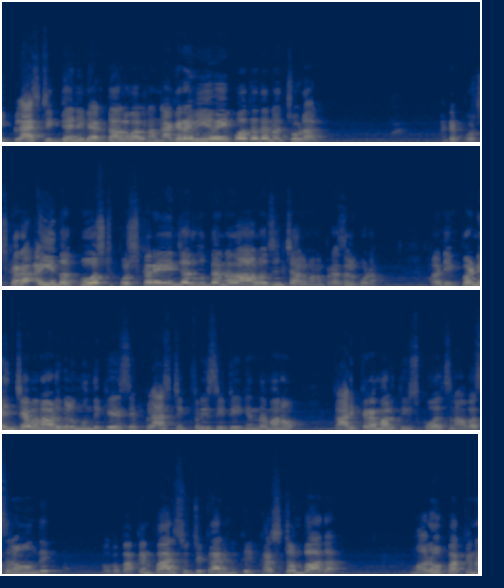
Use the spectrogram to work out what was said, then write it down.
ఈ ప్లాస్టిక్ కానీ వ్యర్థాల వలన నగరం ఏమైపోతుంది అన్నది చూడాలి. అంటే పుష్కర అయిందో? పోస్ట్ పుష్కర ఏం జరుగుద్ది అన్నది ఆలోచించాలి మనం ప్రజలు కూడా. కాబట్టి ఇప్పటి నుంచే మనం అడుగులు ముందుకేసి ప్లాస్టిక్ ఫ్రీ సిటీ కింద మనం కార్యక్రమాలు తీసుకోవాల్సిన అవసరం ఉంది. ఒక పక్కన పారిశుధ్య కార్మికుల కష్టం బాధ మరో పక్కన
